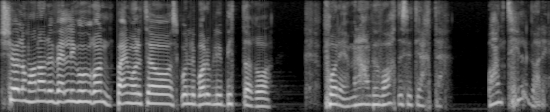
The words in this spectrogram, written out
Selv om han hadde veldig god grunn på en måte til å skulle både bli bitter og på dem. Men han bevarte sitt hjerte, og han tilga dem.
